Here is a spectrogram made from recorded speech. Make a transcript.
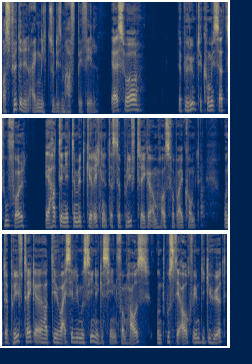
was führte denn eigentlich zu diesem Haftbefehl? Ja, es war der berühmte Kommissar Zufall, er hatte nicht damit gerechnet, dass der Briefträger am Haus vorbeikommt. Und der Briefträger hat die weiße Limousine gesehen vom Haus und wusste auch, wem die gehört.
